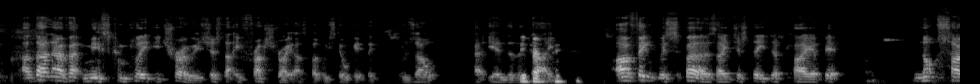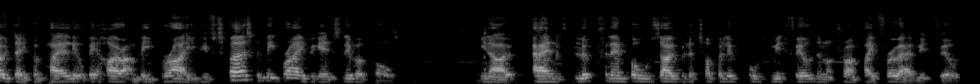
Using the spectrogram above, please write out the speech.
I don't know if that myth's completely true. It's just that they frustrate us, but we still get the result at the end of the day. I think with Spurs, they just need to play a bit not so deep and play a little bit higher up and be brave. If Spurs can be brave against Liverpool, you know, and look for them balls over the top of Liverpool's midfield and not try and play through our midfield.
